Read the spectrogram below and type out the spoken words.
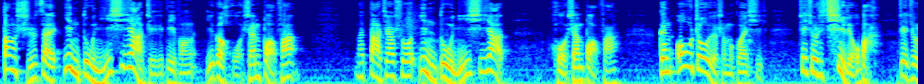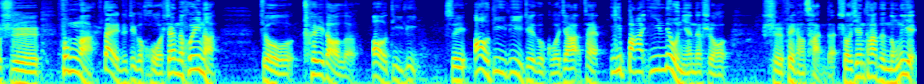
当时在印度尼西亚这个地方一个火山爆发，那大家说印度尼西亚火山爆发跟欧洲有什么关系？这就是气流吧，这就是风啊，带着这个火山的灰呢，就吹到了奥地利。所以，奥地利这个国家在一八一六年的时候是非常惨的。首先，它的农业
